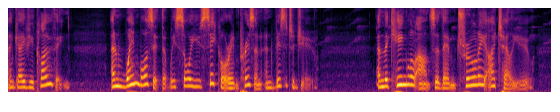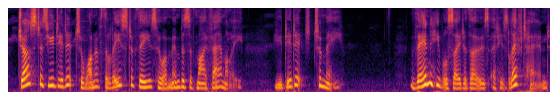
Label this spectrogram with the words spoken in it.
and gave you clothing? And when was it that we saw you sick or in prison and visited you? And the king will answer them, Truly I tell you, just as you did it to one of the least of these who are members of my family, you did it to me. Then he will say to those at his left hand,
